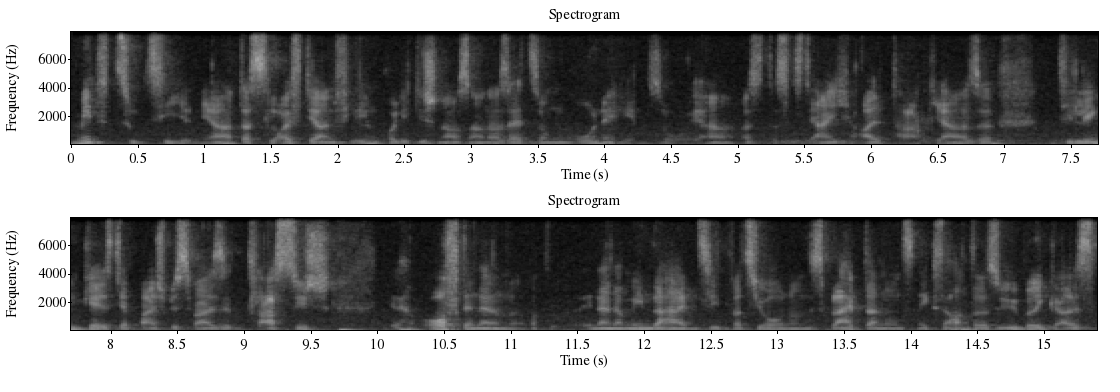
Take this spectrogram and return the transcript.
mitzuziehen. Ja? Das läuft ja in vielen politischen Auseinandersetzungen ohnehin so. Ja? Also das ist ja eigentlich Alltag. Ja? Also die Linke ist ja beispielsweise klassisch oft in einer, in einer Minderheitensituation und es bleibt an uns nichts anderes übrig, als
